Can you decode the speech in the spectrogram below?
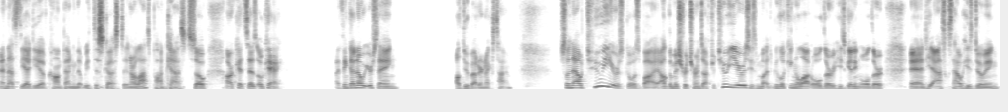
And that's the idea of compounding that we've discussed in our last podcast. So Arkad says, okay, I think I know what you're saying. I'll do better next time. So now two years goes by. Algamish returns after two years. He's looking a lot older. He's getting older, and he asks how he's doing.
